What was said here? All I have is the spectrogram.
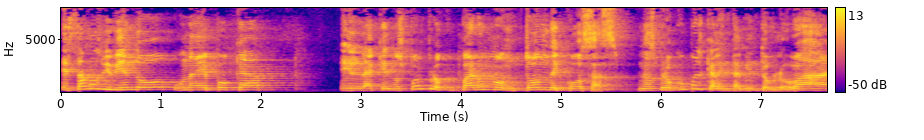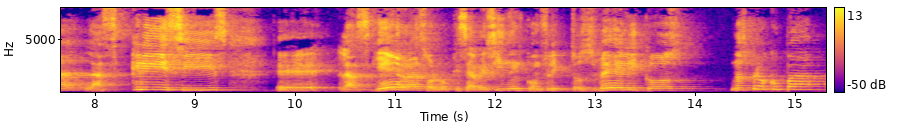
Estamos viviendo una época en la que nos pueden preocupar un montón de cosas. Nos preocupa el calentamiento global, las crisis, eh, las guerras o lo que se avecina en conflictos bélicos. Nos preocupa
